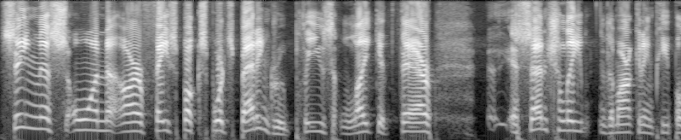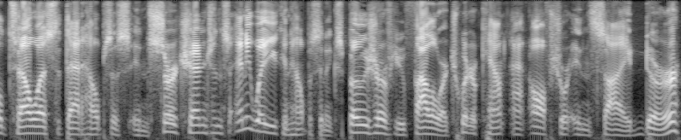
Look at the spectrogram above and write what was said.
seeing this on our Facebook sports betting group, please like it there. Essentially, the marketing people tell us that that helps us in search engines. Any way you can help us in exposure, if you follow our Twitter account at Offshore Insider,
